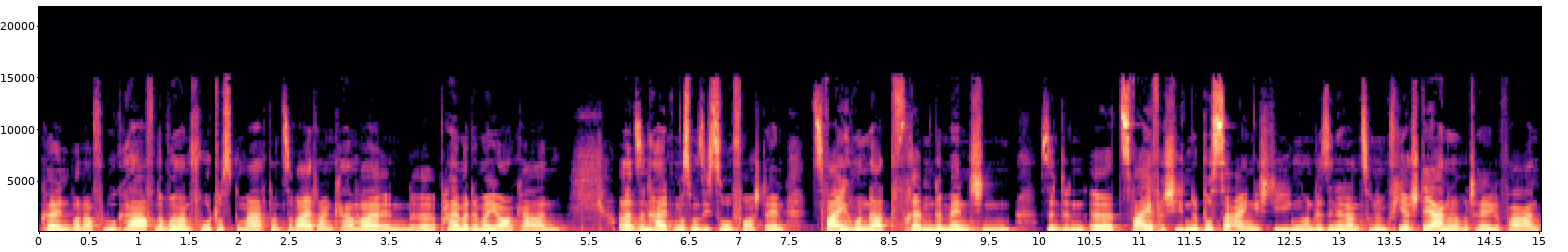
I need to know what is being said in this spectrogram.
Köln-Bonner Flughafen, da wurden dann Fotos gemacht und so weiter. Dann kamen wir in äh, Palma de Mallorca an. Und dann sind halt, muss man sich so vorstellen, 200 fremde Menschen sind in äh, zwei verschiedene Busse eingestiegen und wir sind ja dann zu einem Vier-Sterne-Hotel gefahren,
